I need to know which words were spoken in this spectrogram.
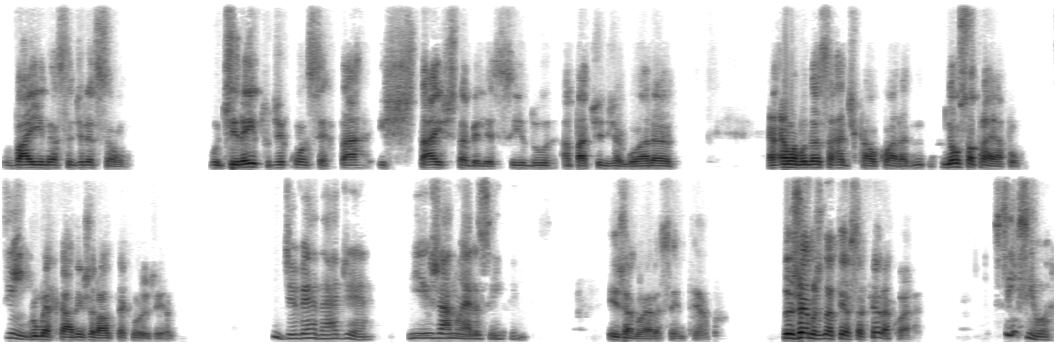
vai nessa direção o direito de consertar está estabelecido a partir de agora. É, é uma mudança radical, Clara, não só para a Apple, para o mercado em geral de tecnologia. De verdade é. E já não era sem tempo. E já não era sem tempo. Nos vemos na terça-feira, Clara? Sim, senhor.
